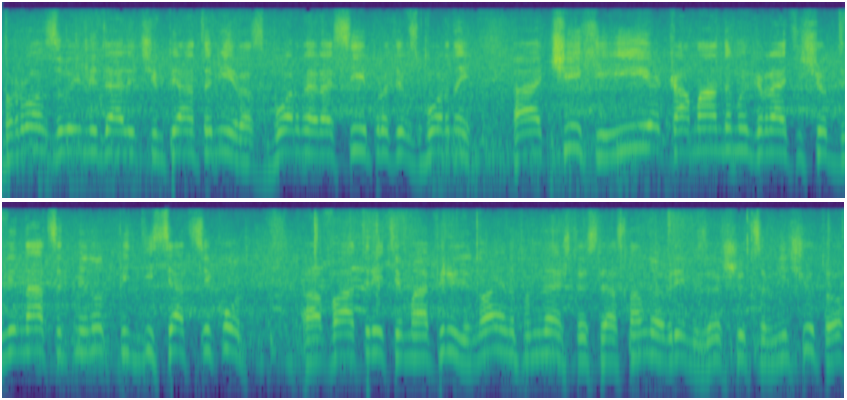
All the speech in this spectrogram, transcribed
бронзовые медали чемпионата мира. Сборная России против сборной а, Чехии. И командам играть еще 12 минут 50 секунд в третьем а, периоде. Ну а я напоминаю, что если основное время завершится в ничью, то,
